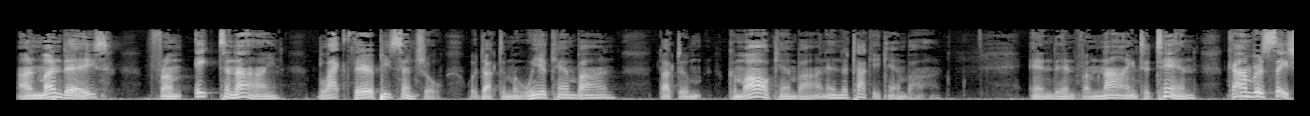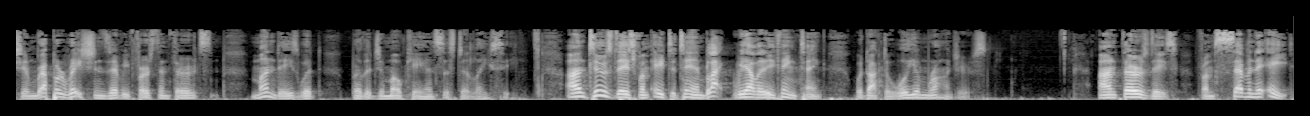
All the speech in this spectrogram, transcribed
on Mondays from 8 to 9, Black Therapy Central with Dr. Mawia Kambon, Dr. Kamal Kambon, and Nataki Kambon. And then from 9 to 10, Conversation, Reparations every first and third Mondays with Brother Jamoke and Sister Lacey. On Tuesdays from 8 to 10, Black Reality Think Tank with Dr. William Rogers. On Thursdays from 7 to 8,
